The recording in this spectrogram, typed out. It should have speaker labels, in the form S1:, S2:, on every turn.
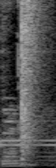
S1: magic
